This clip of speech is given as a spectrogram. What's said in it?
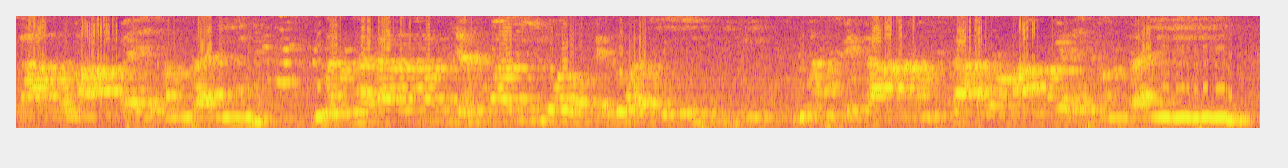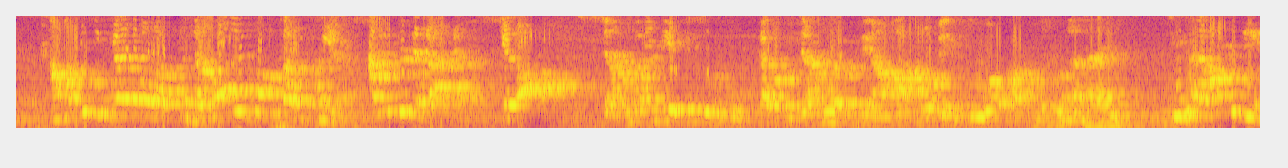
সারমা পেগম্বরি মান নাকালাম জানুয়ারি ও ফেব্রুয়ারি মান পেদাম সারমা পেগম্বরি আমাকে জিজ্ঞাসা করো, আজকে জানুয়ারির কত তারিখ নিয়ে? আমি তো এটা জানি না। কেন? জানুয়ারিতে কি করব? কারণ জানুয়ারিতে আমার রবের কোনো অফার ঘোষণা নাই। সেখানে আমাকে দিয়ে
